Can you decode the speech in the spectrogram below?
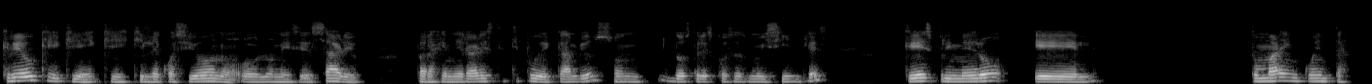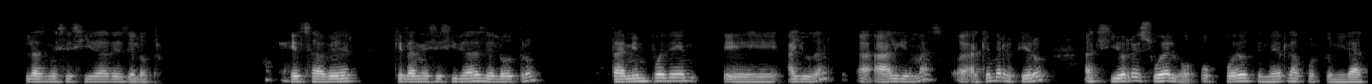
creo que, la ecuación o, lo necesario para generar este tipo de cambios son dos, tres cosas muy simples, que es primero el tomar en cuenta las necesidades del otro. El saber que las necesidades del otro también pueden eh, ayudar a, alguien más. ¿A, qué me refiero? A que si yo resuelvo o puedo tener la oportunidad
